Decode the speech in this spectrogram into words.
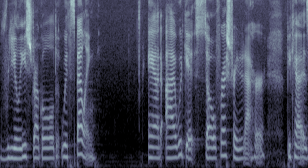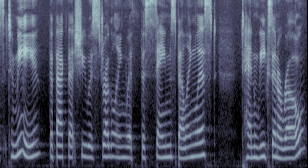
really struggled with spelling. And I would get so frustrated at her because to me, the fact that she was struggling with the same spelling list 10 weeks in a row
